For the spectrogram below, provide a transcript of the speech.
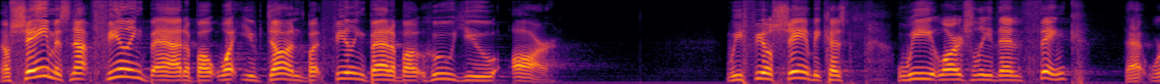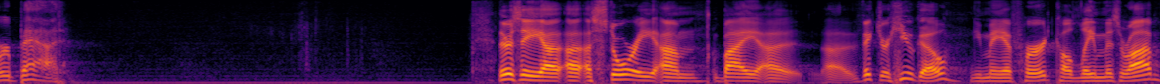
Now, shame is not feeling bad about what you've done, but feeling bad about who you are. We feel shame because we largely then think that we're bad. There's a, a, a story um, by uh, uh, Victor Hugo, you may have heard, called Les Miserables.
